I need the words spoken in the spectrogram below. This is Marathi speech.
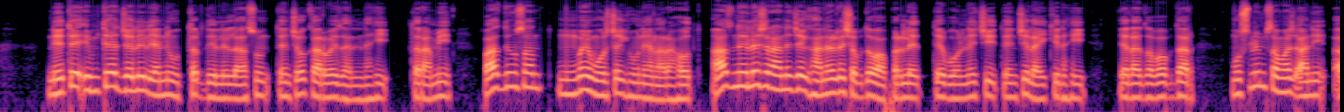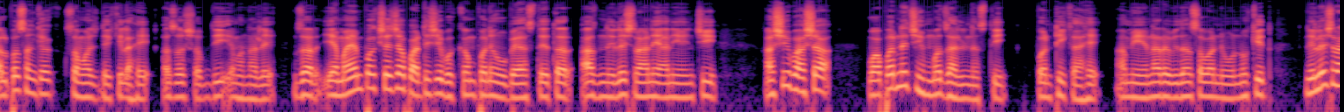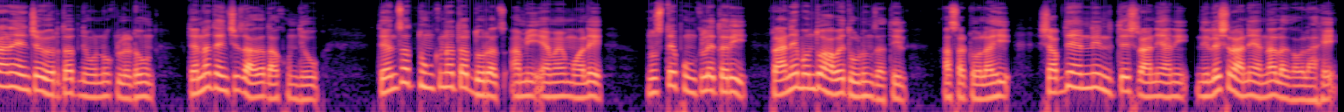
नेते इम्तियाज जलील यांनी उत्तर दिलेलं असून त्यांच्यावर कारवाई झाली नाही. तर आम्ही पाच दिवसांत मुंबई मोर्चा घेऊन येणार आहोत. आज निलेश राणे जे घाणेरडे शब्द वापरले ते बोलण्याची त्यांची लायकी नाही. याला जबाबदार मुस्लिम समाज आणि अल्पसंख्याक समाज देखील आहे असं शब्दी म्हणाले. जर एम आय एम पक्षाच्या पाठीशी भक्कमपणे उभे असते तर आज निलेश राणे आणि यांची अशी भाषा वापरण्याची हिंमत झाली नसती. पण ठीक आहे आम्ही येणाऱ्या विधानसभा निवडणुकीत निलेश राणे यांच्या विरोधात निवडणूक लढवून त्यांना त्यांची जागा दाखवून देऊ. त्यांचं तुंकणं तर दूरच आम्ही एम आय एमवाले नुसते फुंकले तरी राणे बंधू हवेत उडून जातील असा टोलाही शब्दे यांनी नितेश राणे आणि निलेश राणे यांना लगावला आहे.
